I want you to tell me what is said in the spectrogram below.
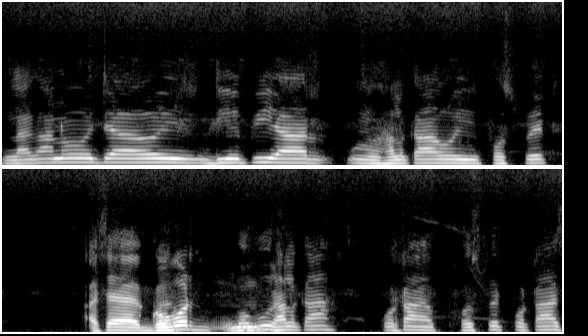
লাগানো এটা ওই ডিএপি আর হালকা ওই ফসফেট। আচ্ছা গোবর গোবর হালকা পটা phosphate potash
